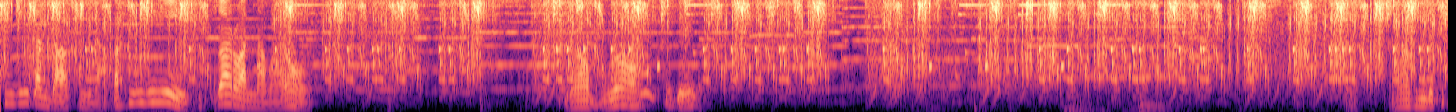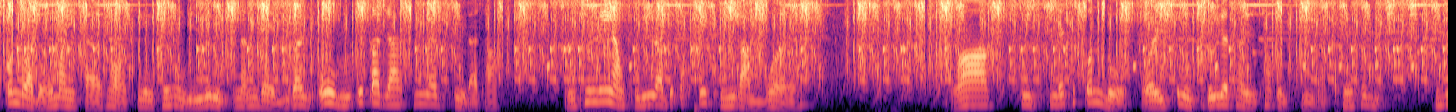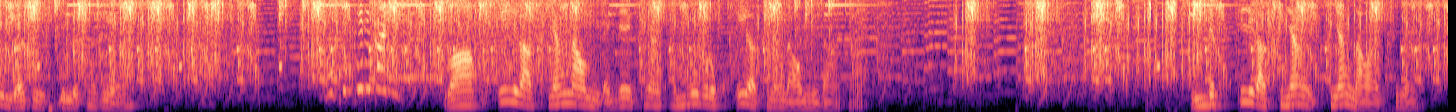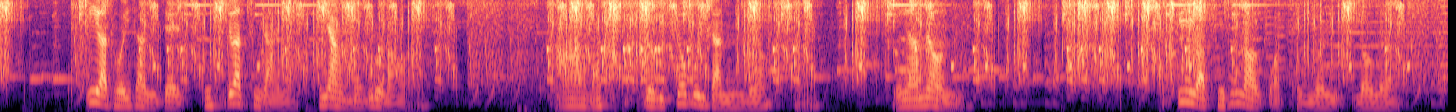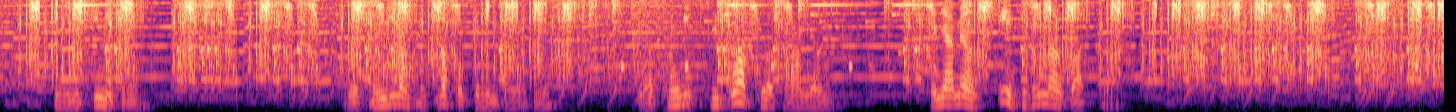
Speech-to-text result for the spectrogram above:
펭귄까지 나왔습니다. 아까 펭귄이 복수하러 왔나봐요. 야 뭐야? 저게? 아 근데 태권도가 너무 많이 쌓여서 지금 계속 밀리고 있긴 한데 누가 오 물개까지 합류했습니다 자. 이 펭귄이랑 고릴라도 꺾일 기미가 안 보여요. 와 그, 근데 태권도 열심히 뒤돌려차기 차고 있습니다. 계속 계속 여전히 뒤돌려차기예요? 어 코끼리까지. 와 코끼리가 그냥 나옵니다. 이제 그냥 잡몹으로 코끼리가 그냥 나옵니다. 자. 이제 코끼리가 그냥 그냥 나와요 그냥. 코끼리가 더 이상 이제 보스 같은 게 아니야. 그냥 몹으로 나와요. 아 마치 여기 쉬워 보이지 않는데요? 자. 왜냐면 코끼리가 계속 나올 것 같아 이런 이러면 이 느낌이 그래 뭐 장기전 갈 수밖에 없겠는데 여기는? 야, 장기 질것 같아요 잘하면. 왜냐면 코끼리 계속 나올 것 같아.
